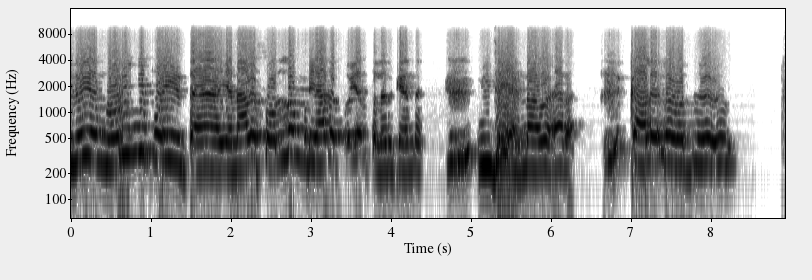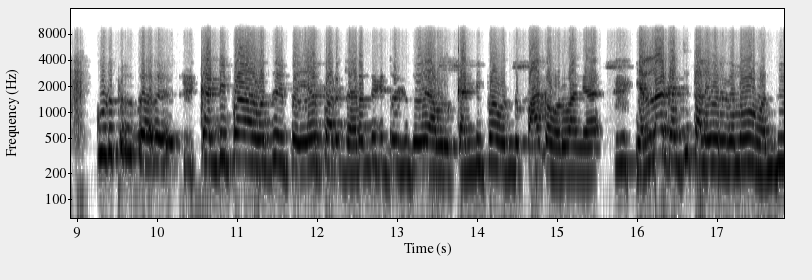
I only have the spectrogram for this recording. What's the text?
இதயம் நொறுங்கி போயிட்டேன். என்னால சொல்ல முடியாத துயரத்துல இருக்கேன்னு. விஜய் அண்ணா வேற காலையில வந்து கொடுத்துருந்தாரு. கண்டிப்பா வந்து இப்ப ஏற்பாடு நடந்துகிட்டு இருக்குது. அவர் கண்டிப்பா வந்து பார்க்க வருவாங்க. எல்லா கட்சி தலைவர்களும் வந்து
